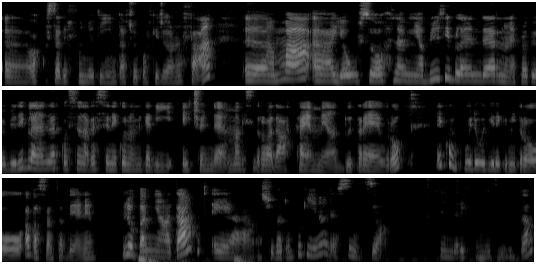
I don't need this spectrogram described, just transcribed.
eh, ho acquistato il fondotinta, cioè qualche giorno fa. Uh, ma uh, io uso la mia Beauty Blender, non è proprio Beauty Blender, questa è una versione economica di H&M che si trova da H&M a 2-3 euro e con cui devo dire che mi trovo abbastanza bene. L'ho bagnata e asciugato un pochino, adesso inizio a prendere il fondotinta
